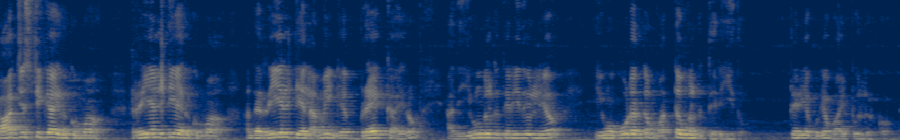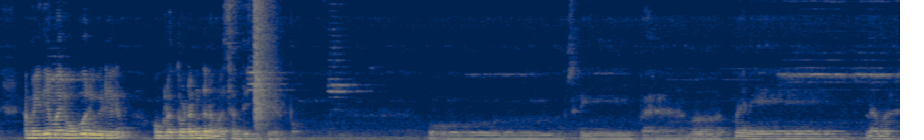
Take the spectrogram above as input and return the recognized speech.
லாஜிஸ்டிக்காக இருக்குமா? ரியாலிட்டியாக இருக்குமா? அந்த ரியாலிட்டி எல்லாமே இங்கே பிரேக் ஆயிரும். அது இவங்களுக்கு தெரியுதோ இல்லையோ இவங்க கூட இருக்க மற்றவங்களுக்கு தெரியுதோ? தெரியக்கூடிய வாய்ப்புகள் இருக்கும். நம்ம இதே மாதிரி ஒவ்வொரு வீடியோலையும் உங்களை தொடர்ந்து நம்ம சந்திச்சுட்டே இருப்போம். ஓம் ஸ்ரீ பரமாத்மனே நமக.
